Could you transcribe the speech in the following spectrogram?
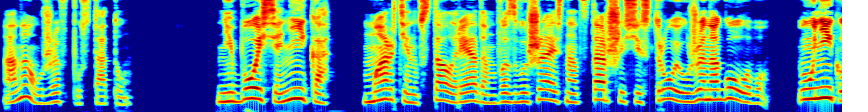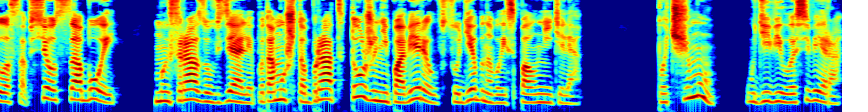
она уже в пустоту. Не бойся, Ника, Мартин встал рядом, возвышаясь над старшей сестрой уже на голову. У Никласа все с собой. Мы сразу взяли, потому что брат тоже не поверил в судебного исполнителя. Почему? удивилась Вера.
